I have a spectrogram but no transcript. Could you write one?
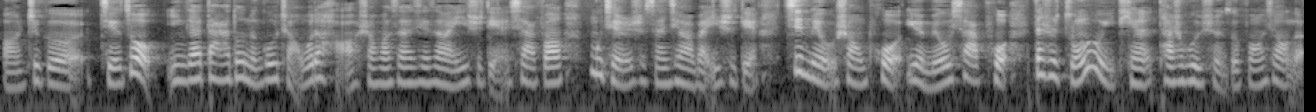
啊，这个节奏应该大家都能够掌握的好。上方三千三百一十点，下方目前是三千二百一十点，既没有上破，也没有下破，但是总有一天它是会选择方向的。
